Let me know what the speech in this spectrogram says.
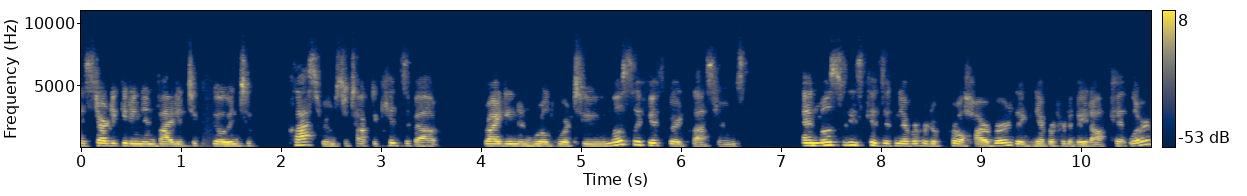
I started getting invited to go into classrooms to talk to kids about writing in World War II, mostly fifth grade classrooms. And most of these kids had never heard of Pearl Harbor, they'd never heard of Adolf Hitler.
